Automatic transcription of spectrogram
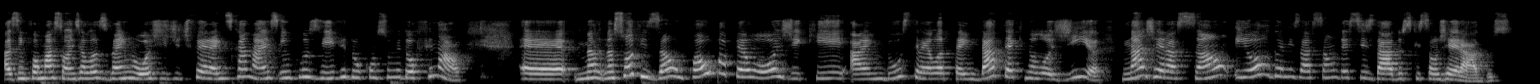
as informações elas vêm hoje de diferentes canais, inclusive do consumidor final. É, na, na, sua visão, qual o papel hoje que a indústria ela tem da tecnologia na geração e organização desses dados que são gerados?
